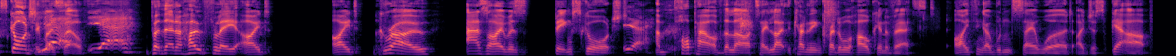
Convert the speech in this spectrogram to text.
scorching yeah, myself. Yeah. But then uh, hopefully I'd I'd grow as I was being scorched Yeah. and pop out of the latte like the kind of the Incredible Hulk in a vest. I think I wouldn't say a word. I'd just get up,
